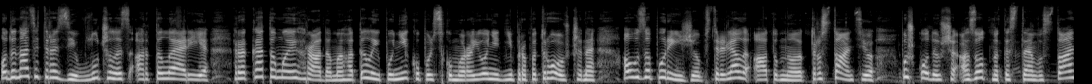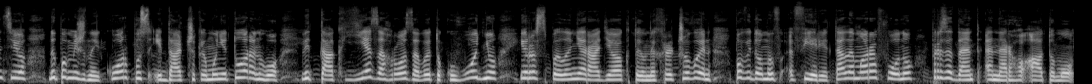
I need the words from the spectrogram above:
Одинадцять разів влучили з артилерії. Ракетами і градами гатили й по Нікопольському районі Дніпропетровщини. А у Запоріжжі обстріляли атомну електростанцію, пошкодивши азотно-кисневу станцію, допоміжний корпус і датчики моніторингу. Відтак є загроза витоку водню і розпилення радіоактивних речовин. Повідомив ефірі телемарафону президент енергоатому.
